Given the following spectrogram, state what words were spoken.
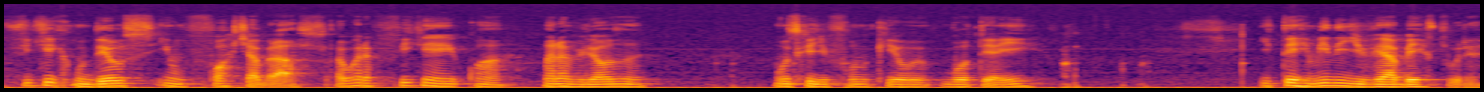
Fiquem com Deus e um forte abraço. Agora fiquem aí com a maravilhosa música de fundo que eu botei aí e terminem de ver a abertura.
